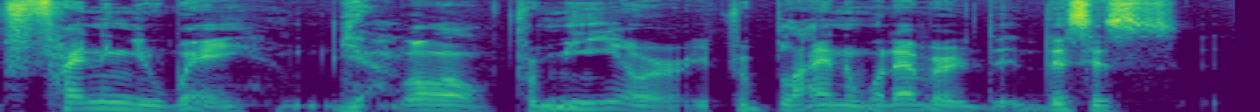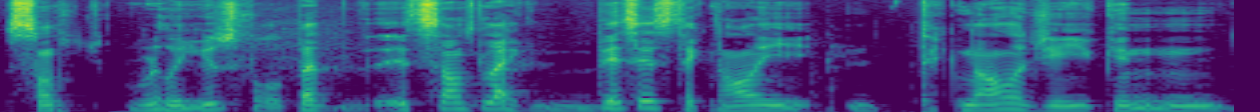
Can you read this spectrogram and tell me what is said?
finding your way. Yeah. Well, for me, or if you're blind or whatever, this is sounds really useful. But it sounds like this is technology technology you can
